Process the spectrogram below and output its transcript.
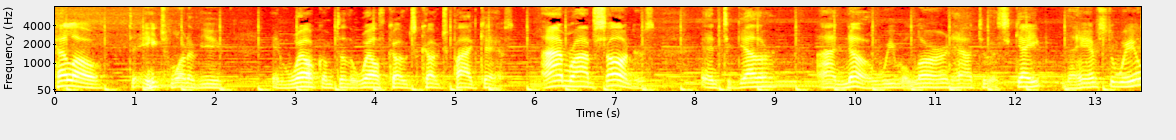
Hello to each one of you, and welcome to the Wealth Coach Coach podcast. I'm Rob Saunders, and together I know we will learn how to escape the hamster wheel,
